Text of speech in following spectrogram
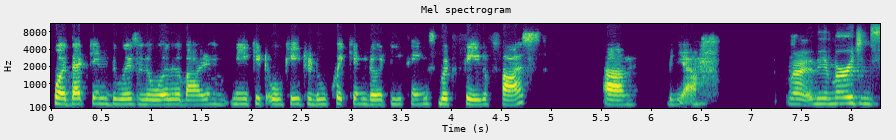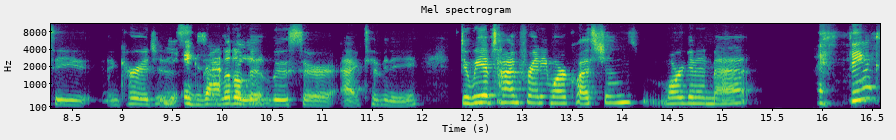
what that can do is lower the bar and make it okay to do quick and dirty things, but fail fast. Um, but yeah. Right, and the emergency encourages exactly. a little bit looser activity. Do we have time for any more questions, Morgan and Matt? I think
